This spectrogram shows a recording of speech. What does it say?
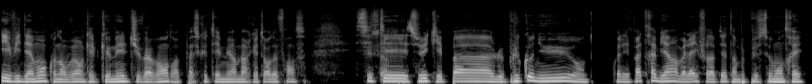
Évidemment qu'en envoyant quelques mails, tu vas vendre parce que tu es le meilleur marketeur de France. Si tu es celui qui n'est pas le plus connu, on ne te connaît pas très bien, bah là, il faudra peut-être un peu plus se montrer,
